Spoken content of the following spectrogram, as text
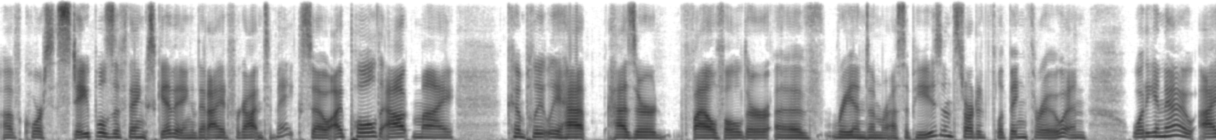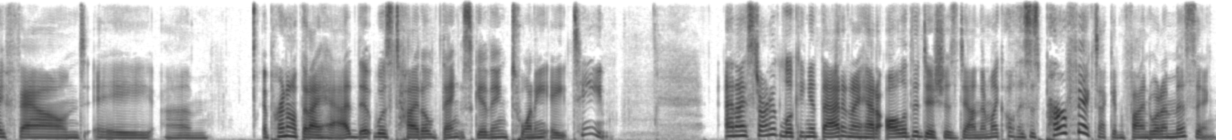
of course staples of Thanksgiving that I had forgotten to make. So I pulled out my completely haphazard file folder of random recipes and started flipping through and what do you know? I found a um, a printout that I had that was titled Thanksgiving 2018. And I started looking at that and I had all of the dishes down there. I'm like, oh, this is perfect. I can find what I'm missing.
